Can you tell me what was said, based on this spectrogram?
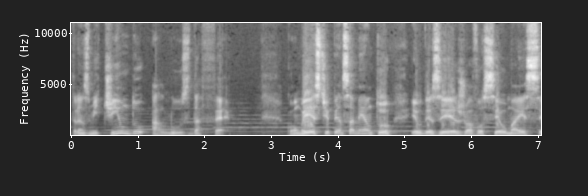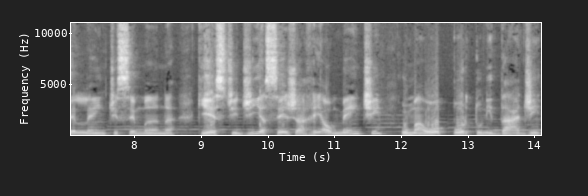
transmitindo a luz da fé. Com este pensamento, eu desejo a você uma excelente semana, que este dia seja realmente uma oportunidade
